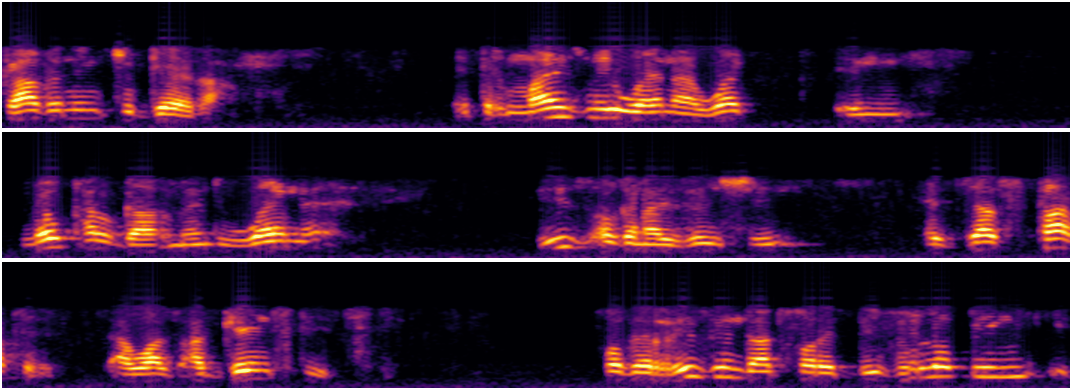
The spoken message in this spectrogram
Governing together. It reminds me when I worked in local government when this organization had just started. I was against it for the reason that for a developing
